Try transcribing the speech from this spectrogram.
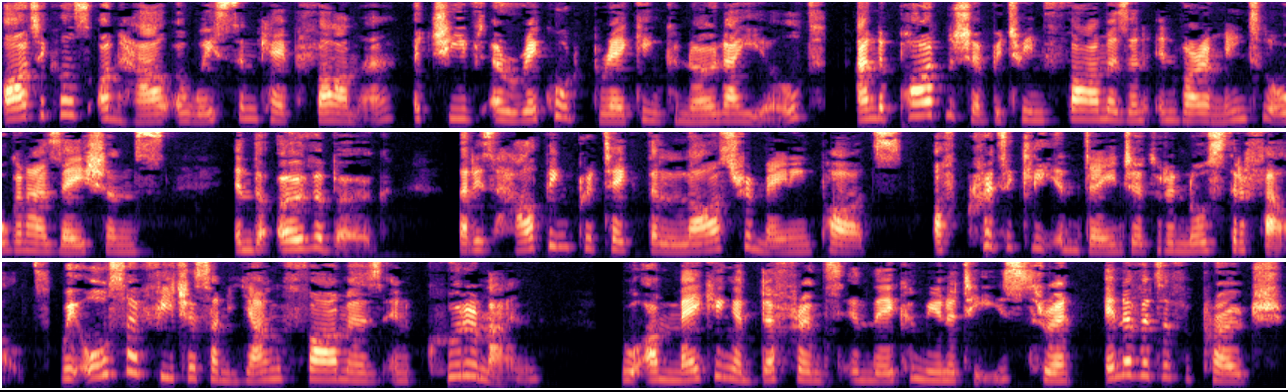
articles on how a Western Cape farmer achieved a record breaking canola yield and a partnership between farmers and environmental organizations in the Overberg that is helping protect the last remaining parts of critically endangered Renosterveld. We also feature some young farmers in Kuruman who are making a difference in their communities through an innovative approach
